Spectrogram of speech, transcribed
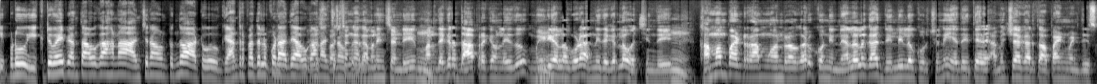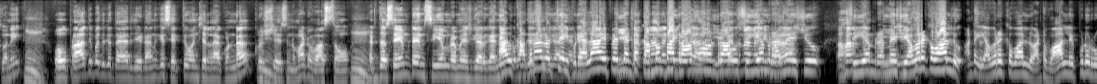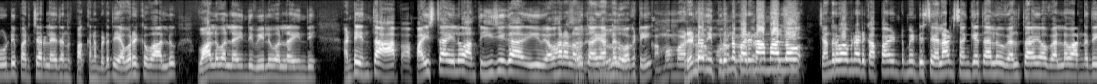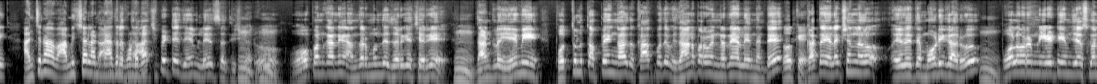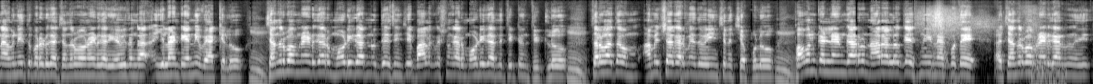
ఇప్పుడు ఇటువైపు ఎంత అవగాహన అంచనా ఉంటుందో అటు కేంద్ర పెద్దలకు కూడా అదే అవగాహన అంచనా స్పష్టంగా ఉంటుంది? గమనించండి. మన దగ్గర దాపరికం లేదు. మీడియాలో కూడా అన్ని దగ్గరలో వచ్చింది. ఖమ్మం పాంటి రామ్మోహన్ రావు గారు కొన్ని నెలలుగా ఢిల్లీలో కూర్చుని ఏదైతే అమిత్ షా గారితో అపాయింట్మెంట్ తీసుకొని ఒక ప్రాతిపదిక తయారు చేయడానికి శక్తి వంచన లేకుండా కృషి చేసిన మాట వాస్తవం. At the same time CM Ramesh గారు కానీ కథనాలు వచ్చాయి. ఇప్పుడు ఎలా అయిపోయిందంటే ఖమ్మంపాటి రామ్మోహన్ రావు సీఎం రమేష్ సీఎం రమేష్ ఎవరికి వాళ్ళు? అంటే ఎవరికి వాళ్ళు? అంటే వాళ్ళు ఎప్పుడు రోడ్డు పరిచయం లేదని పక్కన పెడితే ఎవరికి వాళ్ళు? వాళ్ళ వల్ల అయింది వీళ్ళ వల్ల అయింది? అంటే ఇంత పై స్థాయిలో అంత ఈజీగా ఈ వ్యవహారాలు అవుతాయి అన్నది ఒకటి. రెండోది ఇప్పుడున్న పరిణామాల్లో చంద్రబాబు నాయుడుకి అపాయింట్మెంట్ ఇస్తే ఎలాంటి సంకేతాలు వెళ్తాయో వెళ్ళవో అన్నది అంచనా అమిత్ షా లాంటి నేతలకు దాచిపెట్టేది ఏం లేదు సతీష్ గారు. ఓపెన్ గానే అందరి ముందే జరిగే చర్యే. దాంట్లో ఏమి పొత్తులు తప్పేం కాదు. కాకపోతే విధానపరమైన నిర్ణయాలు ఏంటంటే. గత ఎలక్షన్లో ఏదైతే మోడీ గారు పోలవరం ఏటీఎం చేసుకుని అవినీతి పరుడుగా చంద్రబాబు నాయుడు గారు ఏ విధంగా ఇలాంటివన్నీ వ్యాఖ్యలు చంద్రబాబు నాయుడు గారు మోడీ గారిని ఉద్దేశించి బాలకృష్ణ గారు మోడీ గారిని తిట్టిన తిట్లు తర్వాత అమిత్ షా గారి మీద వేయించిన చెప్పులు పవన్ కళ్యాణ్ గారు నారా లోకేష్ని లేకపోతే చంద్రబాబు నాయుడు గారిని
